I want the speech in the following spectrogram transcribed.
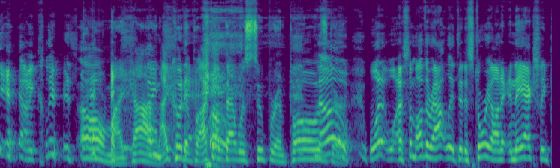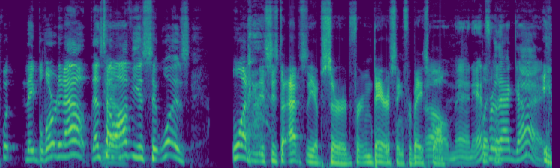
yeah, I mean, clear as Oh, my God. I, I couldn't, I thought that was superimposed. No, or- what, some other outlet did a story on it, and they actually put they blurred it out. That's how obvious it was. One, it's just absolutely absurd for embarrassing for baseball. Oh, man. And But, for like, that guy.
